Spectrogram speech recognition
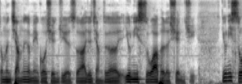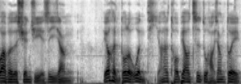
我们讲那个美国选举的时候，他就讲这个 Uniswap 的选举。Uniswap 的选举也是一样，有很多的问题啊。它的投票制度好像对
